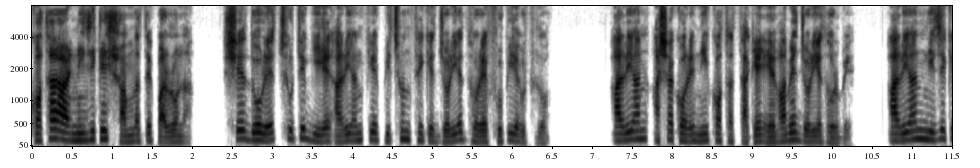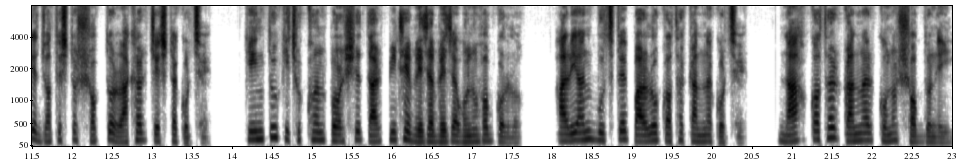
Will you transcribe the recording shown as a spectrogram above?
কথা আর নিজেকে সামলাতে পারল না। সে দৌড়ে ছুটে গিয়ে আরিয়ানকে পিছন থেকে জড়িয়ে ধরে ফুপিয়ে উঠল। আরিয়ান আশা করেনি কথা তাকে এভাবে জড়িয়ে ধরবে। আরিয়ান নিজেকে যথেষ্ট শক্ত রাখার চেষ্টা করছে। কিন্তু কিছুক্ষণ পর সে তার পিঠে ভেজা ভেজা অনুভব করল। আরিয়ান বুঝতে পারল কথা কান্না করছে। না, কথার কান্নার কোনো শব্দ নেই।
